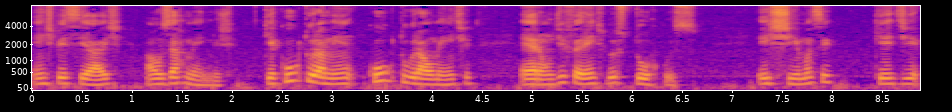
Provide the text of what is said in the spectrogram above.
em especiais aos armênios, que culturalmente eram diferentes dos turcos. Estima-se que de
